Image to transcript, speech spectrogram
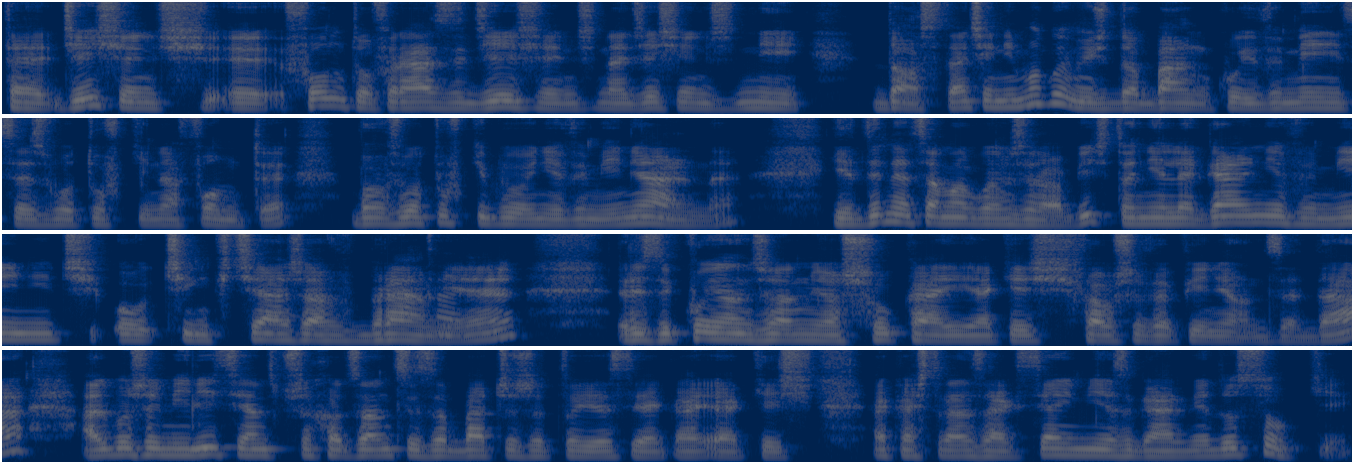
te 10 y, funtów razy 10 na 10 dni dostać. Ja nie mogłem iść do banku i wymienić sobie złotówki na funty, bo złotówki były niewymienialne. Jedyne, co mogłem zrobić, to nielegalnie wymienić u cinkciarza w bramie, tak. ryzykując, że on mnie oszuka i jakieś fałszywe pieniądze da, albo że milicjant przychodzący zobaczy, że tu jest jaka, jakieś, jakaś transakcja i mnie zgarnie do suki.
